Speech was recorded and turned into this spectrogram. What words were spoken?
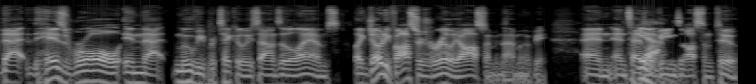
that his role in that movie, particularly Silence of the Lambs, like Jodie Foster's really awesome in that movie, and and Ted Yeah. Levine's awesome too.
